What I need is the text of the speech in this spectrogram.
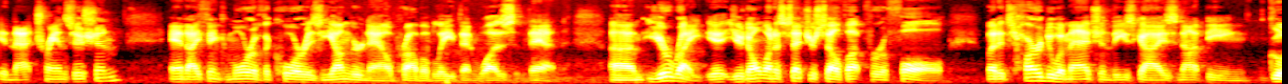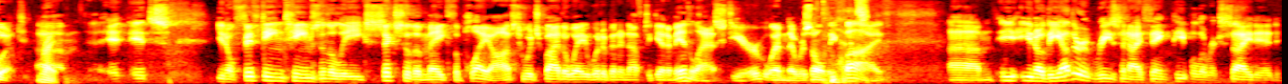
in that transition. And I think more of the core is younger now, probably, than was then. Um, you're right. You don't want to set yourself up for a fall, but it's hard to imagine these guys not being good. Right. Um, it, it's you know, 15 teams in the league, six of them make the playoffs, which, by the way, would have been enough to get them in last year when there was only yes. five. Um, you, you, know, the other reason I think people are excited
